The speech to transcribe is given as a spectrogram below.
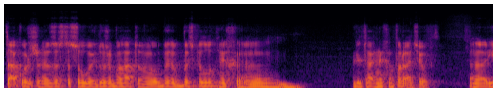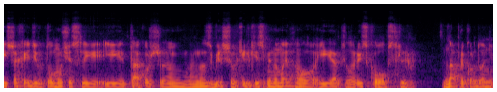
Також е, застосовує дуже багато безпілотних літальних апаратів і шахедів, в тому числі, і також збільшив кількість мінометного і артилерійського обстрілів на прикордонні.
